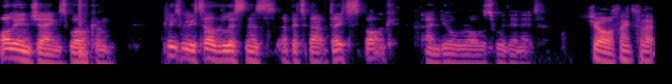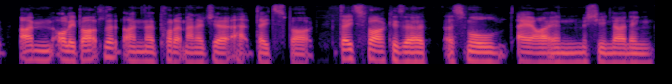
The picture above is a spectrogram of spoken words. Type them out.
Ollie and James, welcome. Please will you tell the listeners a bit about Datasparq and your roles within it? Sure, thanks, Philip. I'm Ollie Bartlett. I'm the product manager at Datasparq. Datasparq is a, a small AI and machine learning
